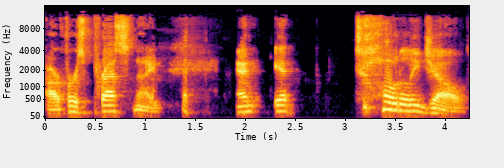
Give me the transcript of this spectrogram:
our first press night. And it totally gelled.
